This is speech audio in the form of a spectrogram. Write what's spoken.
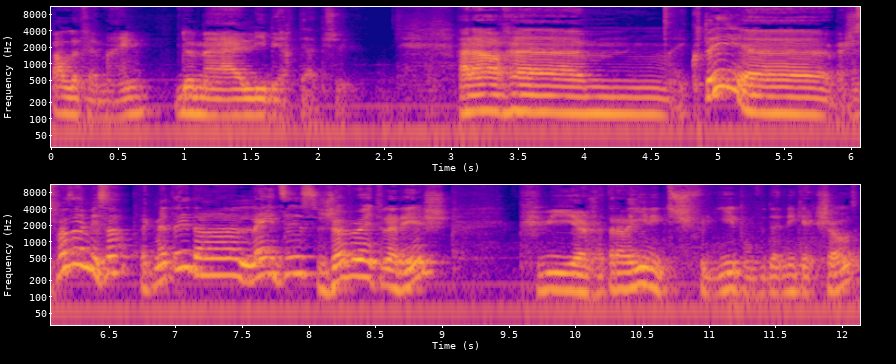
par le fait même, de ma liberté absolue. Alors, euh, écoutez, euh, ben, j'espère que vous aimez ça. Fait que mettez dans l'indice Je veux être riche. Puis, euh, je vais travailler mes petits chiffriers pour vous donner quelque chose.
